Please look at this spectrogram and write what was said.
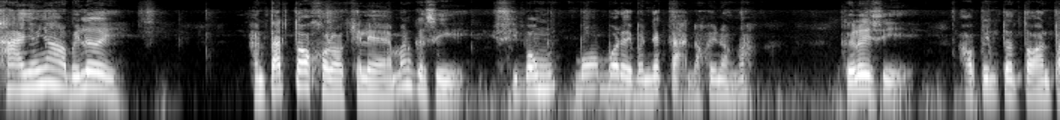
ทายยาวๆไปเลย หันตัดต่อคอรอแคแลมันก็สิสิบ่บ่บ่ได้บรรยากาศเนาะพี่น้องเนาะก็เลยสิเอาเป็นตอนๆไป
